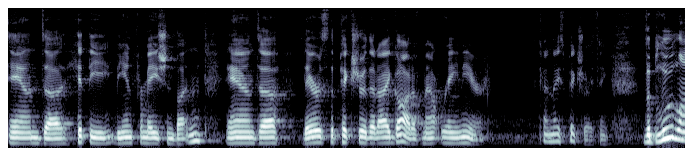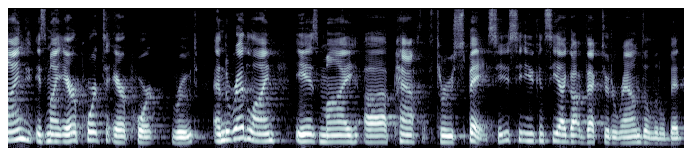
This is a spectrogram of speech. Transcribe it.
and uh, hit the, the information button. And uh, there's the picture that I got of Mount Rainier. Kind of nice picture, I think. The blue line is my airport to airport route, and the red line is my uh, path through space. You see, you can see I got vectored around a little bit.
